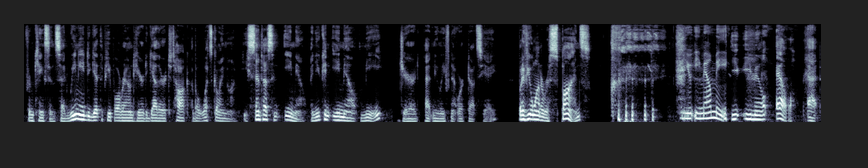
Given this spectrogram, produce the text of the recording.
from Kingston, said, We need to get the people around here together to talk about what's going on. He sent us an email, and you can email me, Jared at newleafnetwork.ca. But if you want a response, You email me. you email L at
